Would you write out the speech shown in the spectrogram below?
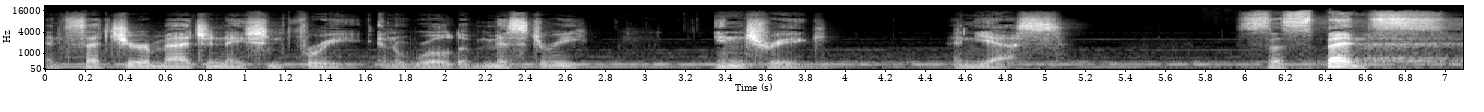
and set your imagination free in a world of mystery, intrigue, and yes, suspense.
